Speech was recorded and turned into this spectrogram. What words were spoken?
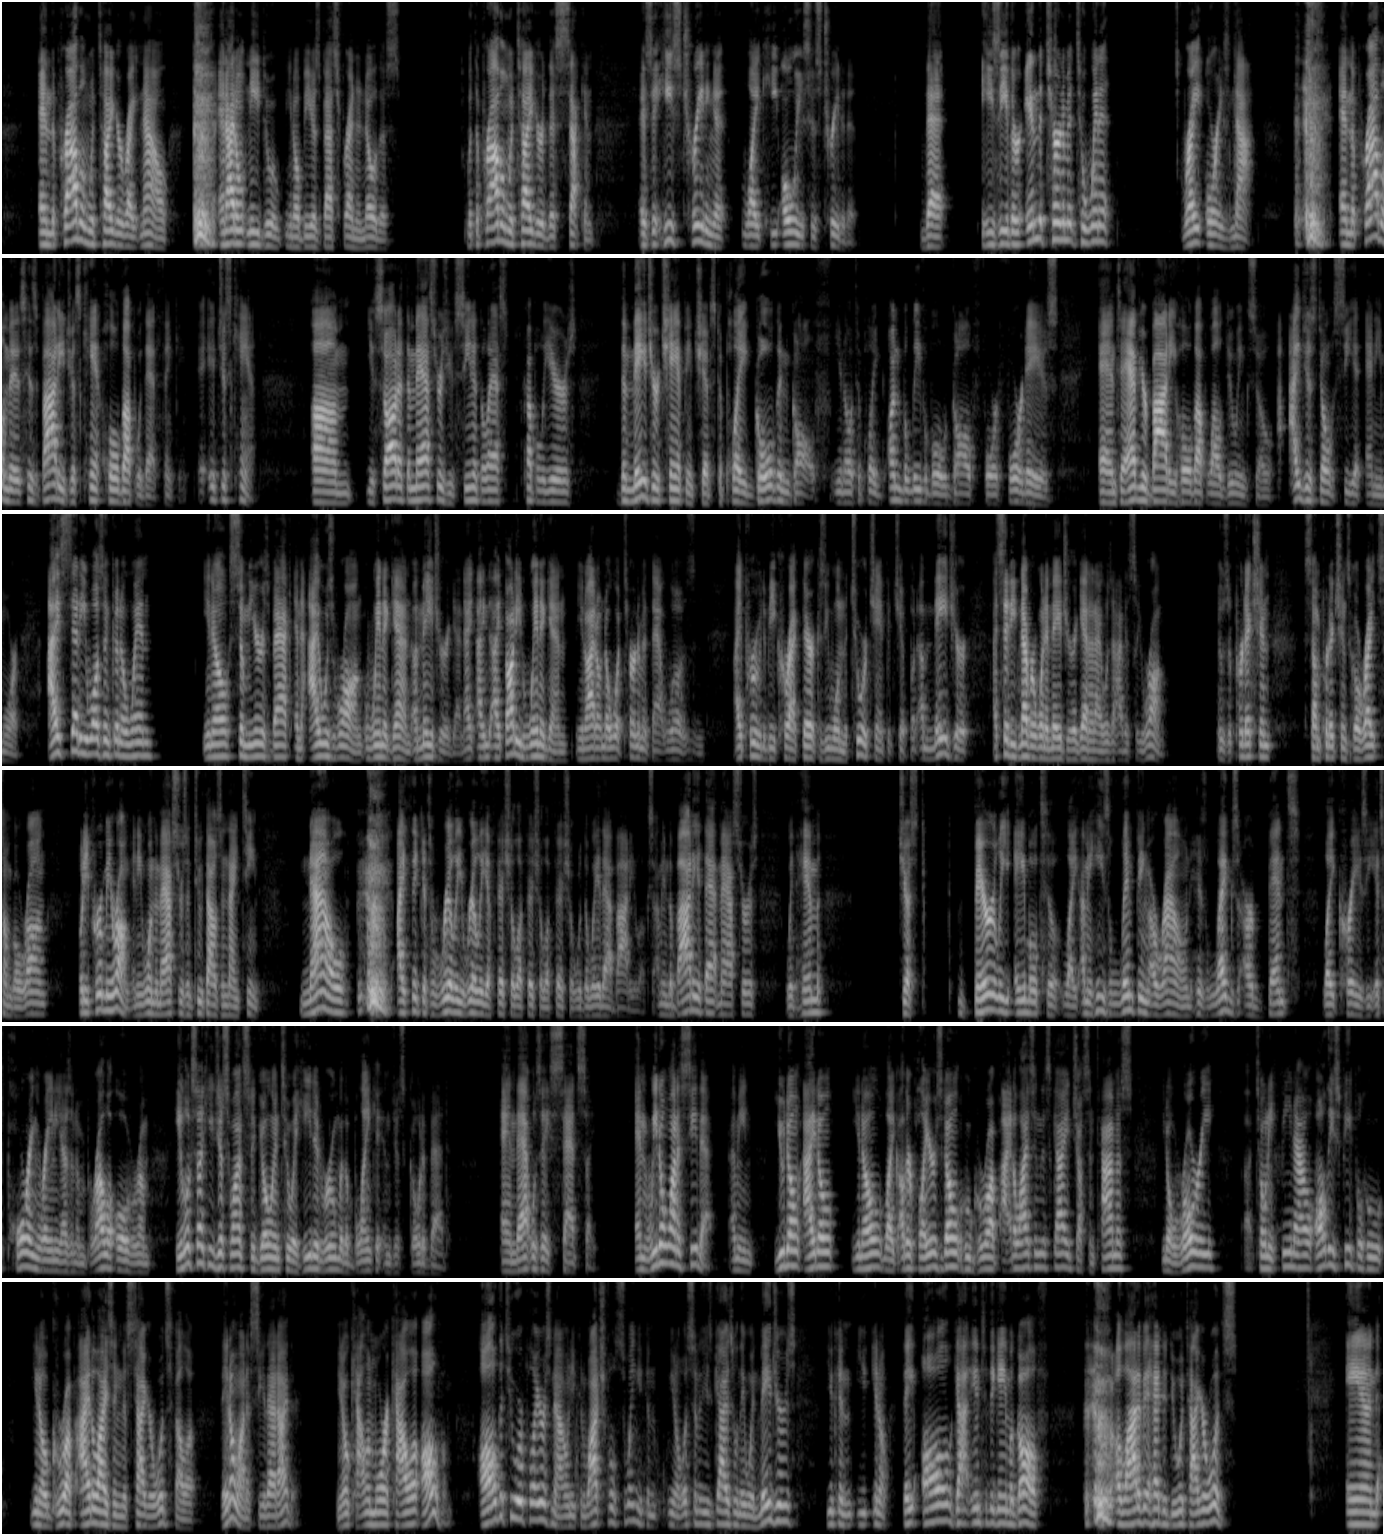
And the problem with Tiger right now and I don't need to, you know, be his best friend and know this. But the problem with Tiger this second is that he's treating it like he always has treated it. That he's either in the tournament to win it right? Or he's not. and the problem is his body just can't hold up with that thinking. It just can't. Um, you saw it at the Masters. You've seen it the last couple of years. The major championships to play golden golf, you know, to play unbelievable golf for four days and to have your body hold up while doing so. I just don't see it anymore. I said he wasn't going to win, you know, some years back, and I was wrong. Win again, a major again. I, I, I thought he'd win again. You know, I don't know what tournament that was, and I proved to be correct there because he won the tour championship. But a major, I said he'd never win a major again, and I was obviously wrong. It was a prediction. Some predictions go right, some go wrong. But he proved me wrong, and he won the Masters in 2019. Now, I think it's really, really official, official, official with the way that body looks. I mean, the body at that Masters with him just barely able to, like, I mean, he's limping around. His legs are bent like crazy. It's pouring rain. He has an umbrella over him. He looks like he just wants to go into a heated room with a blanket and just go to bed. And that was a sad sight. And we don't want to see that. I mean, you don't, I don't, you know, like other players don't who grew up idolizing this guy, Justin Thomas, you know, Rory, uh, Tony Finau, all these people who, you know, grew up idolizing this Tiger Woods fella, they don't want to see that either. You know, Collin Morikawa, all of them. All the tour players now, and you can watch full swing. You can, you know, listen to these guys when they win majors. You can, you, you know, they all got into the game of golf. a lot of it had to do with Tiger Woods. And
